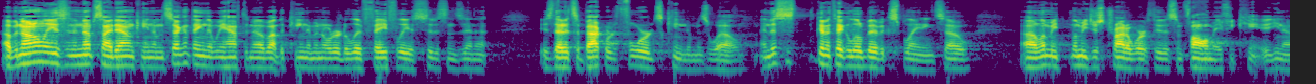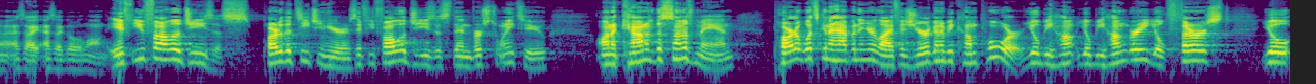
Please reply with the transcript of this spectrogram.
Uh, but not only is it an upside down kingdom, the second thing that we have to know about the kingdom in order to live faithfully as citizens in it is that it's a backward forwards kingdom as well. And this is going to take a little bit of explaining. So, uh, let me let me just try to work through this and follow me if you can, you know, as I as I go along. If you follow Jesus, part of the teaching here is if you follow Jesus, then verse 22, on account of the Son of Man, part of what's going to happen in your life is you're going to become poor. You'll be hung, you'll be hungry. You'll thirst. You'll,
